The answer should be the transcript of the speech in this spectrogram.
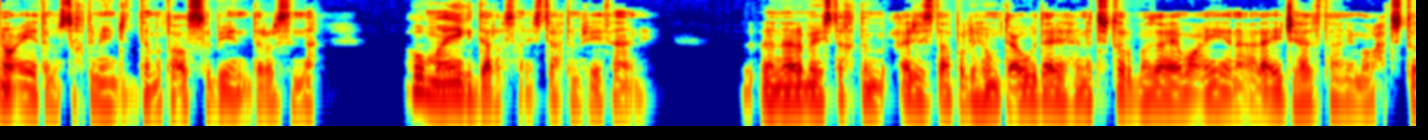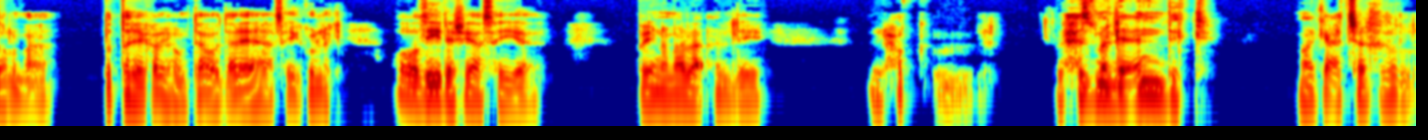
نوعية المستخدمين جدا متعصبين لدرجة إنه هو ما يقدر أصلا يستخدم شيء ثاني. لأن لما يستخدم أجهزة ابل اللي هو متعود عليها إنها تشتغل مزايا معينة على أي جهاز ثاني ما راح تشتغل معه بالطريقة اللي هو متعود عليها. فيقول لك اوه ذي الأشياء سيئة. بينما لا اللي الحق الحزمة اللي عندك ما قاعد تشغل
